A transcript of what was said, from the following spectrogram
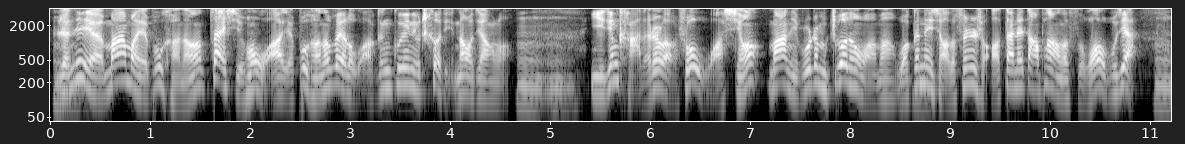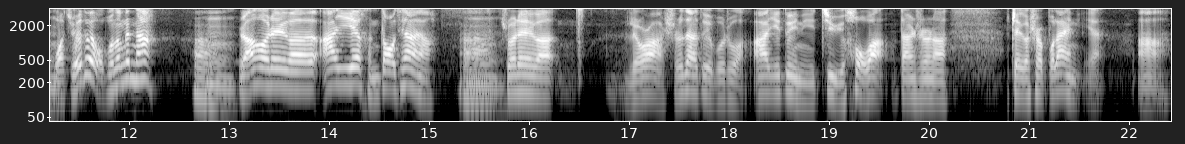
人家也妈妈也不可能再喜欢我，也不可能为了我跟闺女彻底闹僵了。嗯嗯已经卡在这儿了。说我行，妈，你不是这么折腾我吗？我跟那小子分手，但这大胖子死活我不见，我绝对我不能跟他。嗯然后这个阿姨也很道歉呀、啊说这个刘啊，实在对不住，阿姨对你寄予厚望，但是呢，这个事儿不赖你啊，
